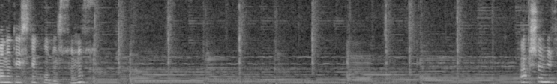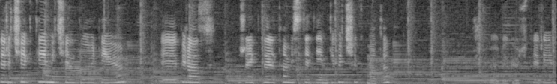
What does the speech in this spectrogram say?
bana destek olursunuz. Akşam üzeri çektiğim için bu videoyu e, biraz renkleri tam istediğim gibi çıkmadı. Şöyle göstereyim.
